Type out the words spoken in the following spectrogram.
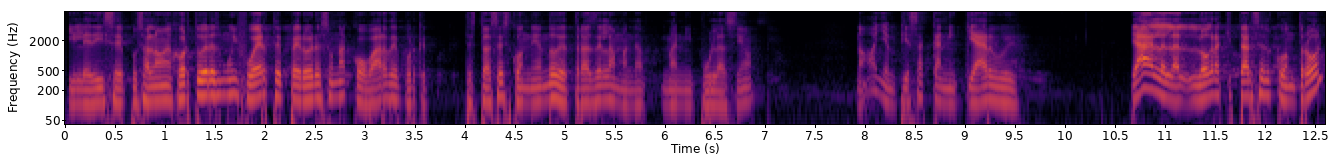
Y le dice, pues a lo mejor tú eres muy fuerte, pero eres una cobarde porque te estás escondiendo detrás de la manipulación. No, y empieza a caniquear, güey. Ya logra quitarse el control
